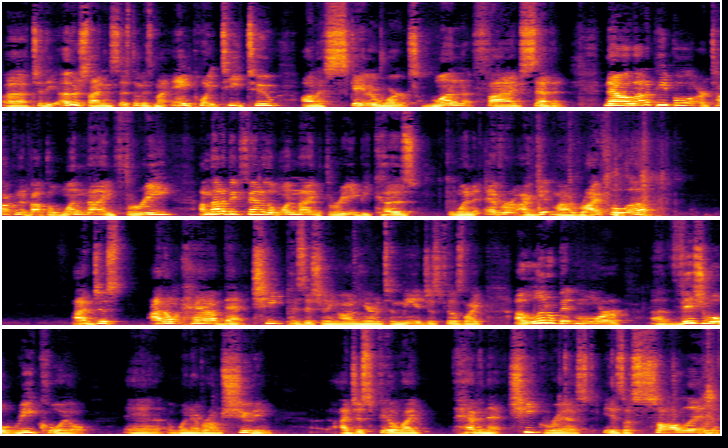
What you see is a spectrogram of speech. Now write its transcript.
uh, to the other sighting system is my Aimpoint T2 on a ScalarWorks 157. Now, a lot of people are talking about the 193. I'm not a big fan of the 193 because whenever I get my rifle up, I just, I don't have that cheek positioning on here. And to me, it just feels like a little bit more uh, visual recoil and whenever I'm shooting. I just feel like having that cheek rest is a solid,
